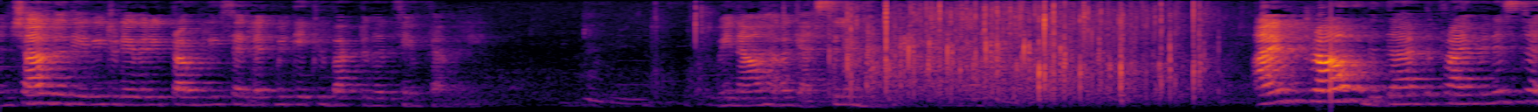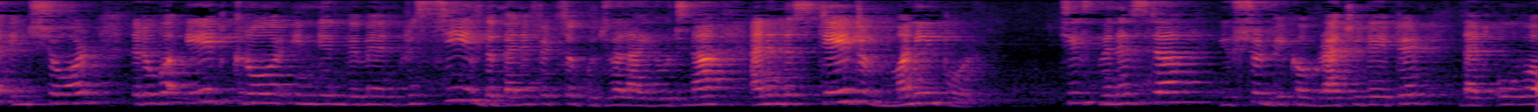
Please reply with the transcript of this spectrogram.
And Sharda Devi today very proudly said, let me take you back to that same family. We now have a gas cylinder. I am proud that the Prime Minister ensured that over 8 crore Indian women receive the benefits of Ujjwala Yojana and in the state of Manipur, Chief Minister, you should be congratulated that over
